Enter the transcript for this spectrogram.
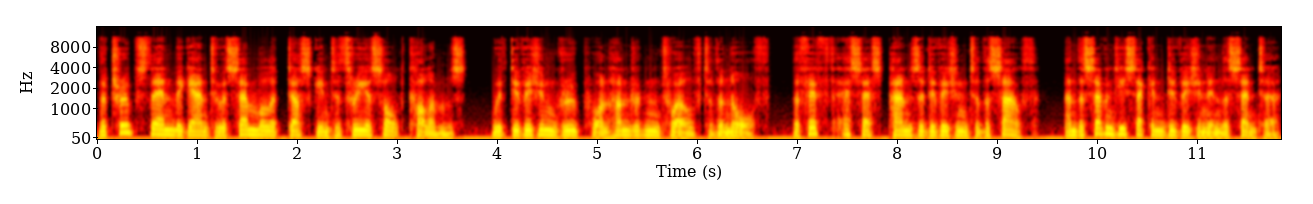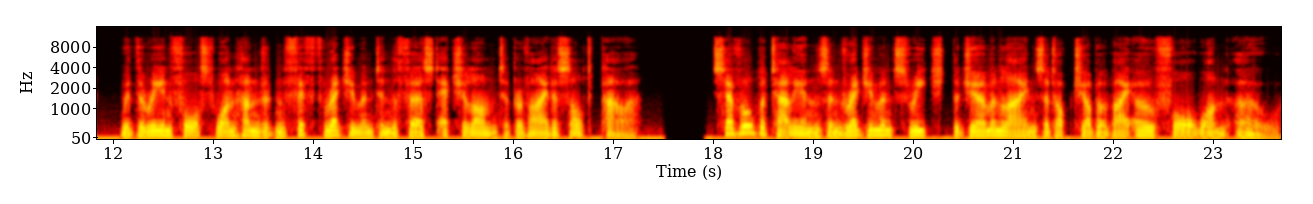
The troops then began to assemble at dusk into three assault columns, with Division Group 112 to the north, the 5th SS Panzer Division to the south, and the 72nd Division in the center, with the reinforced 105th Regiment in the first echelon to provide assault power. Several battalions and regiments reached the German lines at Oktyabr by 0410.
